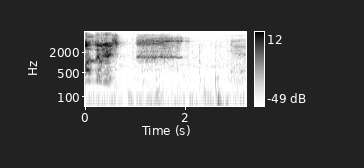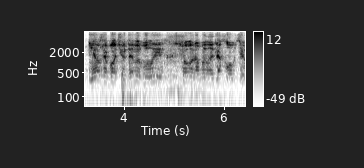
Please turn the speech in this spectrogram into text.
вас дивлюсь. Я вже бачив, де ви були, що ви робили для хлопців.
